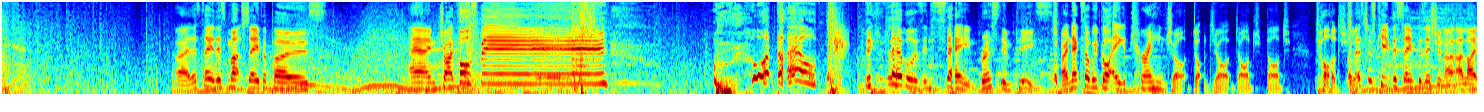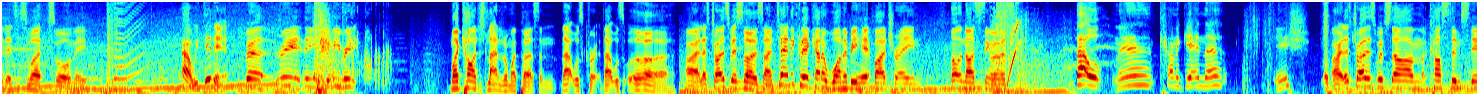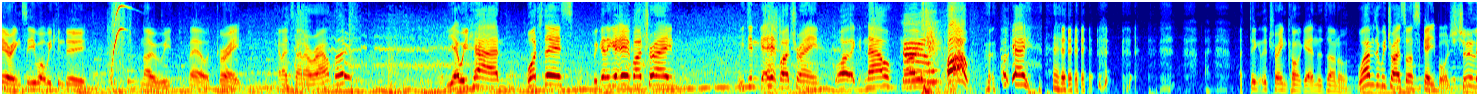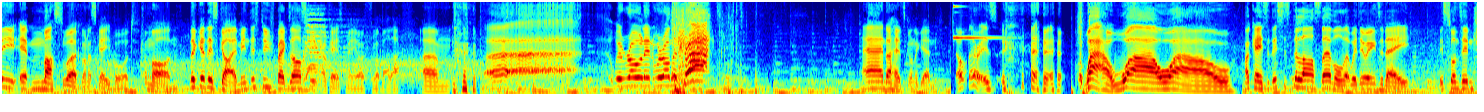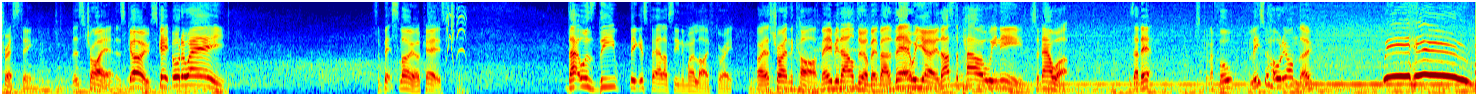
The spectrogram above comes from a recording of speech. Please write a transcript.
All right, let's take this much safer pose. And try full speed! what the hell? This level is insane. Rest in peace. All right, next up we've got a train. Do do dodge, dodge, dodge. Let's just keep the same position. I, I like this. This works for me. Oh, we did it. But really, do we really... My car just landed on my person. That was that was. All right, let's try this a bit slow this time. Technically, I kind of want to be hit by a train. Not the nicest thing I've ever. That'll, eh, kind of get in there, ish. All right, let's try this with some custom steering. See what we can do. No, we failed. Great. Can I turn around though? Yeah, we can. Watch this. We're gonna get hit by a train. We didn't get hit by a train. What, now? No. Oh! okay. I think the train can't get in the tunnel. What happens if we try this on a skateboard? Surely it must work on a skateboard. Come on. Look at this guy. I mean, this douchebag's asking. Okay, it's me. I forgot about that. Um, uh, we're rolling. We're on the track. And our head's gone again. Oh, there it is. wow, wow, wow. Okay, so this is the last level that we're doing today. This one's interesting. Let's try it. Let's go. Skateboard away. A bit slow. Okay. That was the biggest fail I've seen in my life. Great. All right, let's try in the car. Maybe that'll do a bit better. There we go. That's the power we need. So now what? Is that it? Just gonna fall? At least we're holding on, though. Woohoo!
